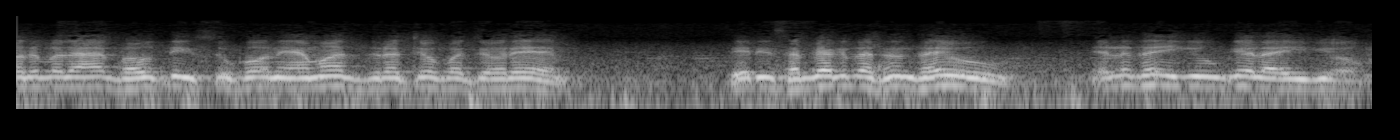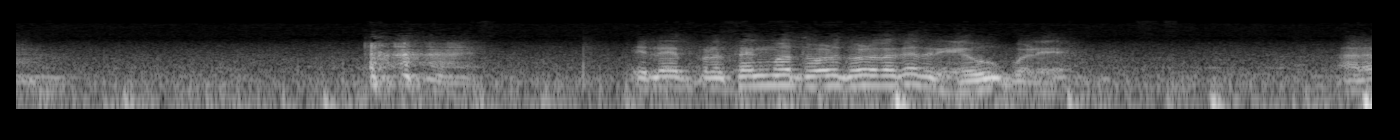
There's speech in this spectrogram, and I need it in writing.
અને બધા ભૌતિક સુખો ને એમ જ રચ્યો પચ્યો રે. તેની સમ્યક દર્શન થયું, એટલે થઈ ગયું, ઉકેલ આવી ગયો. એટલે પ્રસંગમાં થોડો થોડો વખત રહેવું પડે. અને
